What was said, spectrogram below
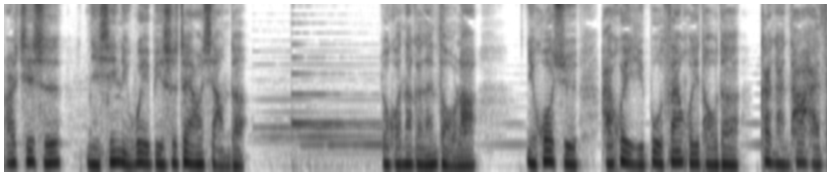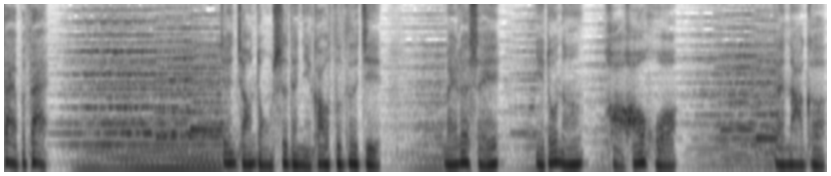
而其实你心里未必是这样想的。如果那个人走了，你或许还会一步三回头的看看他还在不在。坚强懂事的你告诉自己，没了谁，你都能好好活。但那个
